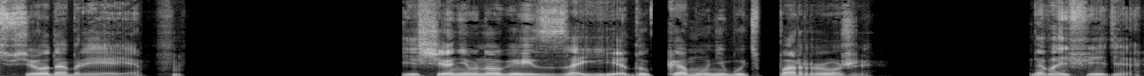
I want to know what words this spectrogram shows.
все добрее. Еще немного и заеду кому-нибудь по роже. Давай, Федя,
